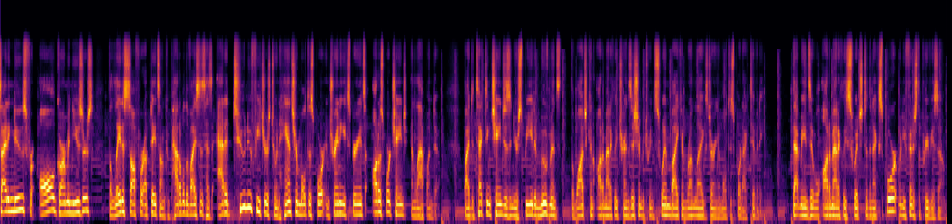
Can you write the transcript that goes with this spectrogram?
Exciting news for all Garmin users, the latest software updates on compatible devices has added two new features to enhance your multisport and training experience, Autosport Change and Lap Undo. By detecting changes in your speed and movements, the watch can automatically transition between swim, bike, and run legs during a multisport activity. That means it will automatically switch to the next sport when you finish the previous zone.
